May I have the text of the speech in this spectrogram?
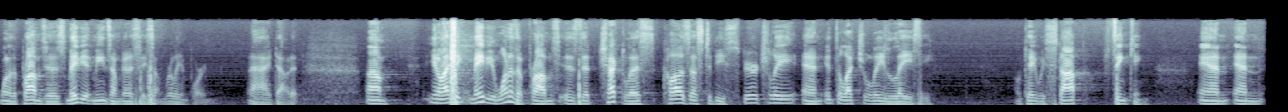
one of the problems is maybe it means I'm going to say something really important. I doubt it. Um, you know, I think maybe one of the problems is that checklists cause us to be spiritually and intellectually lazy. Okay, we stop thinking. And, and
